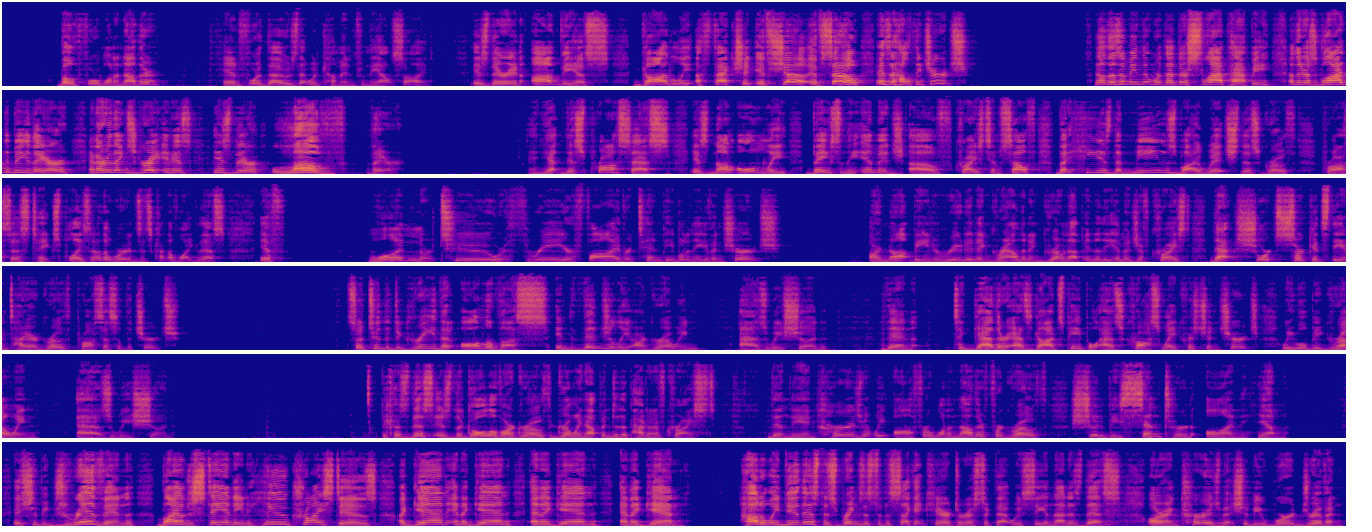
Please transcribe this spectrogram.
both for one another and for those that would come in from the outside. Is there an obvious godly affection? If so, if so, it's a healthy church. Now, it doesn't mean that, that they're slap happy and they're just glad to be there and everything's great. It is, is there love there? And yet, this process is not only based in the image of Christ Himself, but He is the means by which this growth process takes place. In other words, it's kind of like this if one or two or three or five or ten people in a given church are not being rooted and grounded and grown up into the image of Christ, that short circuits the entire growth process of the church. So, to the degree that all of us individually are growing as we should, then together as God's people, as Crossway Christian Church, we will be growing as we should. Because this is the goal of our growth, growing up into the pattern of Christ, then the encouragement we offer one another for growth should be centered on Him. It should be driven by understanding who Christ is again and again and again and again. How do we do this? This brings us to the second characteristic that we see, and that is this our encouragement should be word driven.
